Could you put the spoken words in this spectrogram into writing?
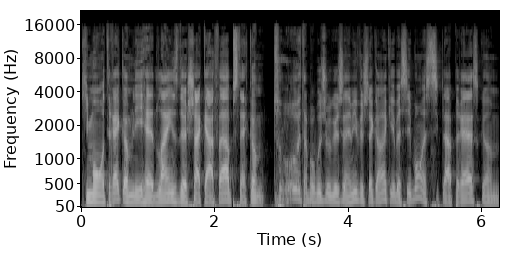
qui montrait comme les headlines de chaque affaire, puis c'était comme tout à propos de Sugar Sammy, puis j'étais comme, ok, ben c'est bon, aussi que la presse, comme,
